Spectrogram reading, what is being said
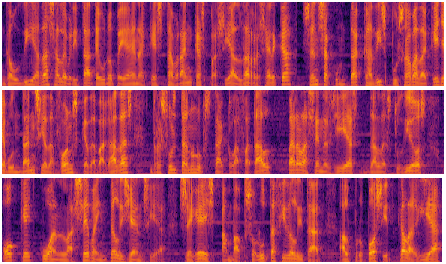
gaudia de celebritat europea en aquesta branca especial de recerca, sense comptar que disposava d'aquella abundància de fons que de vegades resulten un obstacle fatal per a les energies de l'estudiós o que, quan la seva intel·ligència segueix amb absoluta fidelitat al propòsit que la guia,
